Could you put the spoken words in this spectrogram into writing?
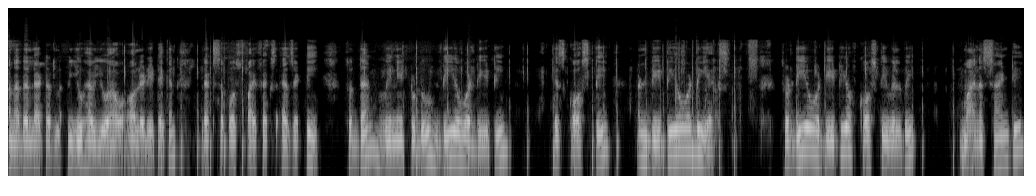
another letter you have you have already taken let's suppose 5x as a t so then we need to do d over dt is cos t and dt over dx so d over dt of cos t will be minus sine t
